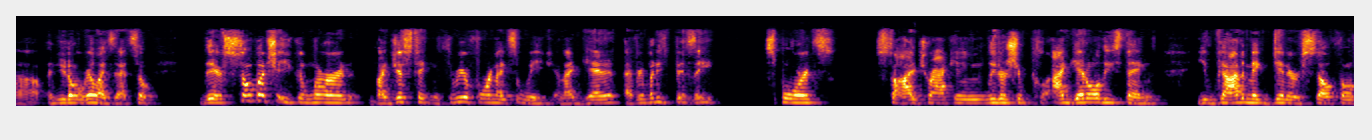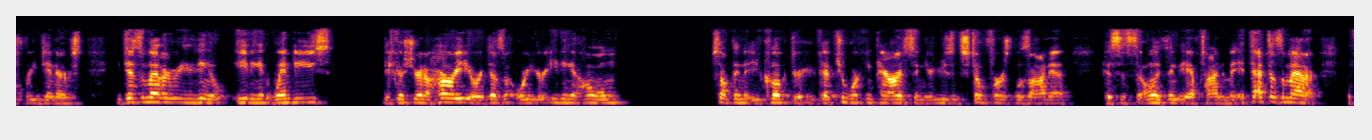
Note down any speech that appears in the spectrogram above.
uh, and you don't realize that. So there's so much that you can learn by just taking three or four nights a week. And I get it; everybody's busy, sports, sidetracking, leadership. I get all these things. You've got to make dinners, cell phone free dinners. It doesn't matter if you're eating at Wendy's because you're in a hurry, or it doesn't, or you're eating at home something that you cooked, or you've got two working parents and you're using Stouffer's lasagna because it's the only thing they have time to make. That doesn't matter. The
